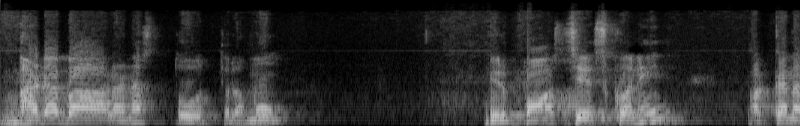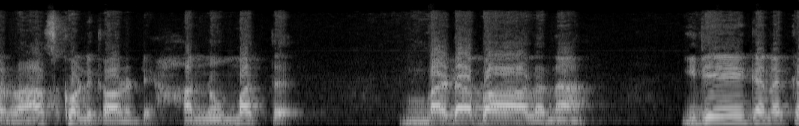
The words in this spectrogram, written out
బడబాలన స్తోత్రము. మీరు పాజ్ చేసుకొని పక్కన రాసుకోండి కావాలంటే. హనుమత్ బడబాలన. ఇదే గనక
